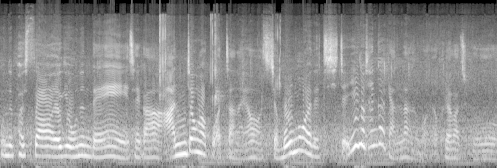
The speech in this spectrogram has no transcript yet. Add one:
오늘 벌써 여기 오는데 제가 안 정하고 왔잖아요. 진짜 뭘 먹어야 될지 진짜 1도 생각이 안 나는 거예요. 그래가지고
